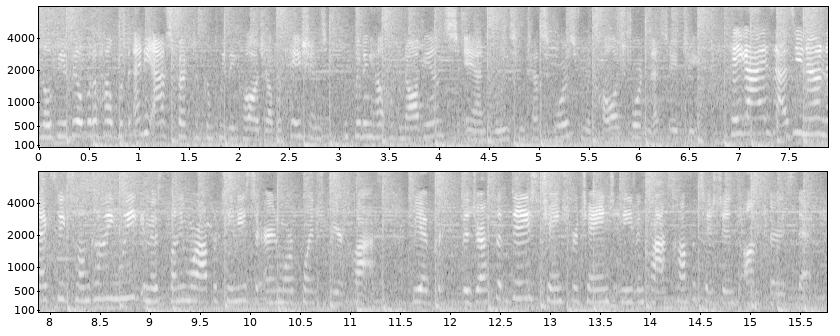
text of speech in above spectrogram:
they'll be available to help with any aspect of completing college applications, including help with Naviance and releasing test scores from the College Board and SAT. Hey guys, as you know, next week's homecoming week, and there's plenty more opportunities to earn more points for your class. We have the dress-up days, change for change, and even class competitions on Thursday.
